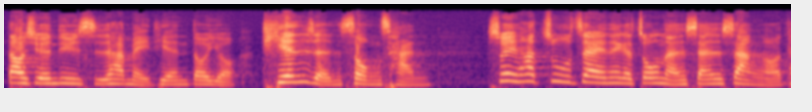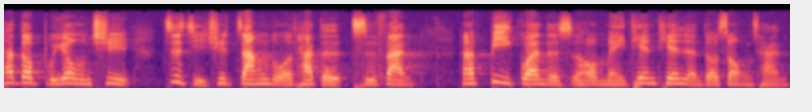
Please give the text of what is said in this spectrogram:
道宣律师他每天都有天人送餐，所以他住在那个终南山上哦，他都不用去自己去张罗他的吃饭。他闭关的时候，每天天人都送餐。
